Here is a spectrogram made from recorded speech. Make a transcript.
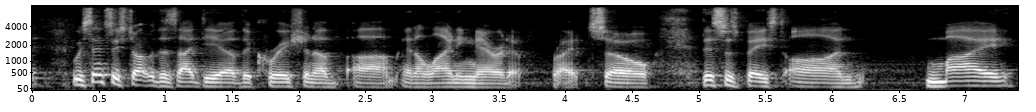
we essentially start with this idea of the creation of um, an aligning narrative, right? So this was based on my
